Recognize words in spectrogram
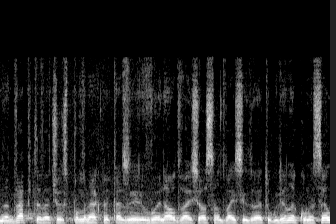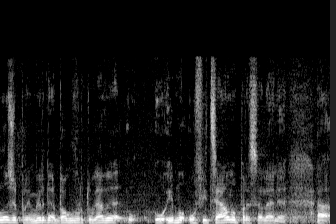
на два пъти вече споменахме тази война от 28-29 година, ако не се лъжа, премирният договор тогава е- има официално преселение. А,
